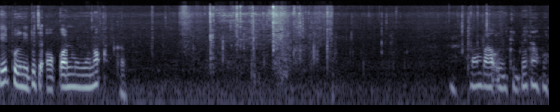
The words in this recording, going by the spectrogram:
เฮ็ดเพิ่งนี่เพิ่นจะออกก่อนหมูเนาะท้องเบาอื่นขึ้นไปทางคุณ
